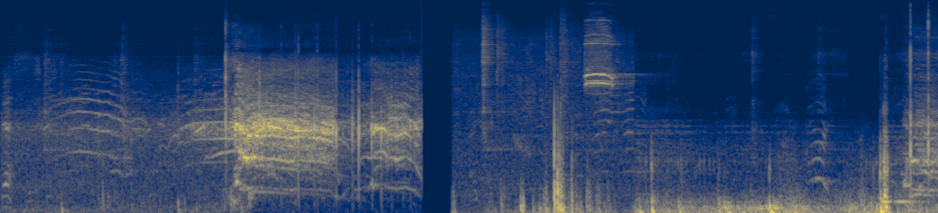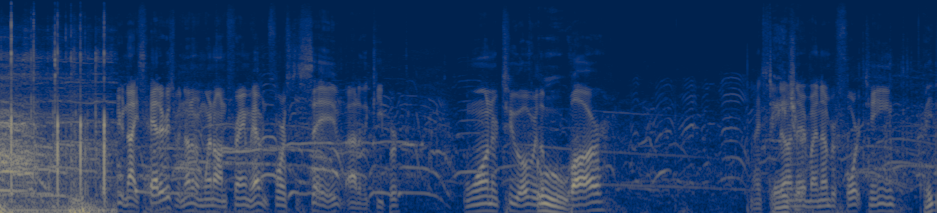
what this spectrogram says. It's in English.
Two nice headers, but none of them went on frame. We haven't forced a save out of the keeper. One or two over the Ooh. bar. Nicely done there by number 14.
